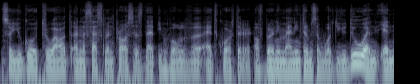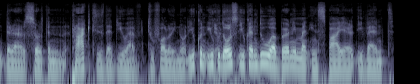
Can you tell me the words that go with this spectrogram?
So you go throughout an assessment process that involve uh, headquarter of Burning Man in terms of what do you do, and, and there are certain practices that you have to follow in order. You can you could also you can do a Burning Man inspired event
